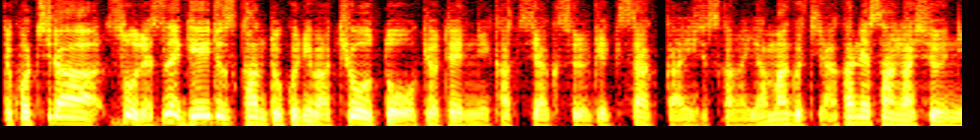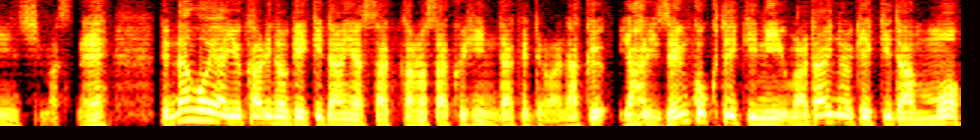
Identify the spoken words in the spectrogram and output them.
で、こちら、そうですね、芸術監督には京都を拠点に活躍する劇作家、演出家の山口茜さんが就任しますね。で、名古屋ゆかりの劇団や作家の作品だけではなく、やはり全国的に話題の劇団も、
